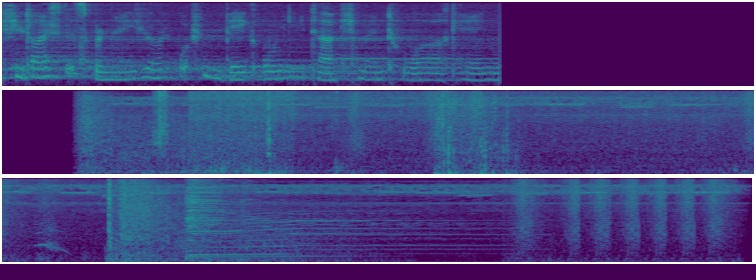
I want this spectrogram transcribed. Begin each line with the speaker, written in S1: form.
S1: If you like this grenade, you like watching big oily Dutchmen working.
